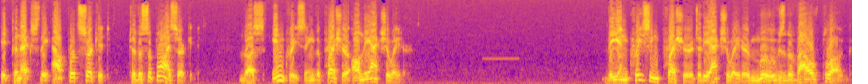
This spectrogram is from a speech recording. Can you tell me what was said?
it connects the output circuit to the supply circuit, thus increasing the pressure on the actuator. The increasing pressure to the actuator moves the valve plug.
